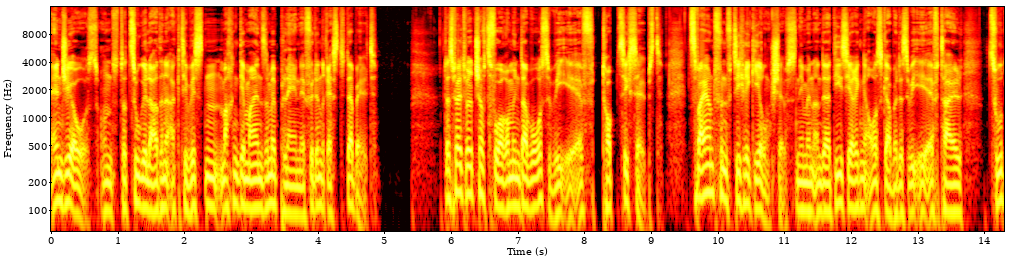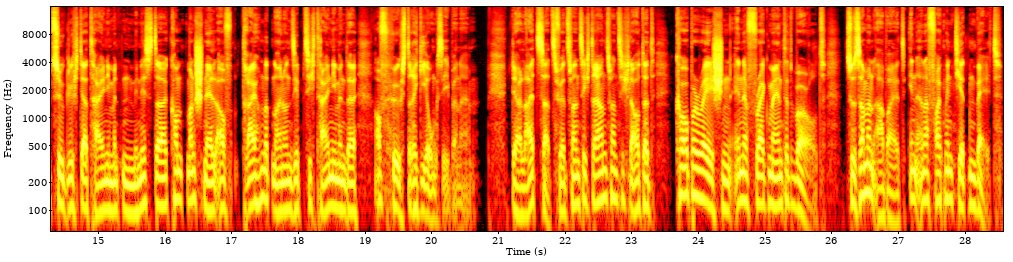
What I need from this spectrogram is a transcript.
NGOs und dazugeladene Aktivisten machen gemeinsame Pläne für den Rest der Welt. Das Weltwirtschaftsforum in Davos, WEF, toppt sich selbst. 52 Regierungschefs nehmen an der diesjährigen Ausgabe des WEF teil. Zuzüglich der teilnehmenden Minister kommt man schnell auf 379 Teilnehmende auf höchster Regierungsebene. Der Leitsatz für 2023 lautet Cooperation in a Fragmented World, Zusammenarbeit in einer fragmentierten Welt.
